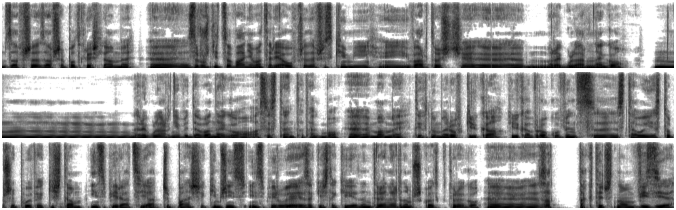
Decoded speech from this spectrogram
zawsze, zawsze podkreślamy e, zróżnicowanie materiałów przede wszystkim i, i wartość e, regularnego mm, regularnie wydawanego asystenta, tak, bo e, mamy tych numerów kilka, kilka w roku, więc stały jest to przypływ jakiś tam inspiracji. A czy pan się kimś inspiruje? Jest jakiś taki jeden trener na przykład, którego za taktyczną wizję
